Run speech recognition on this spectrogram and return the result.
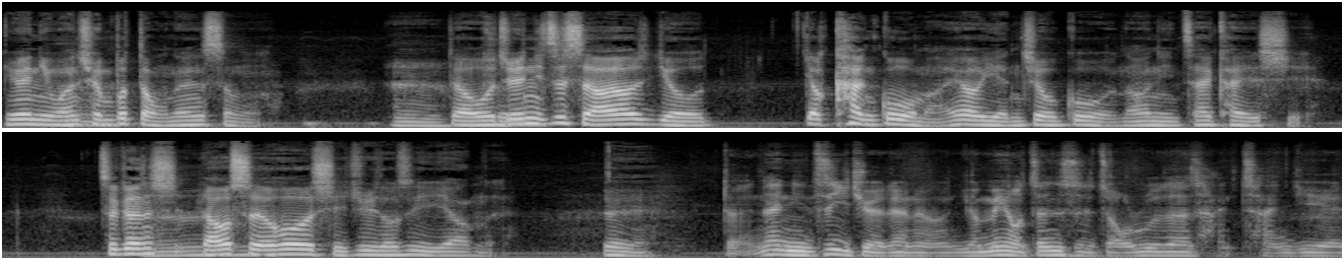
因为你完全不懂那是什么。嗯，对啊，我觉得你至少要有要看过嘛，要有研究过，然后你再开始写。这跟嗯饶舌或喜剧都是一样的。对，对，那你自己觉得呢？有没有真实走入这个产产业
